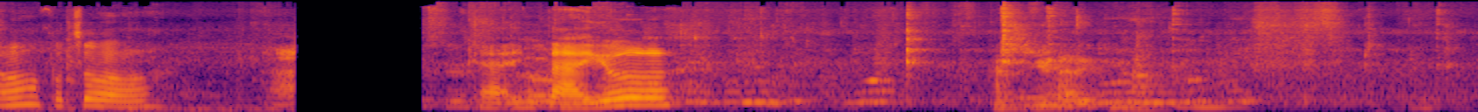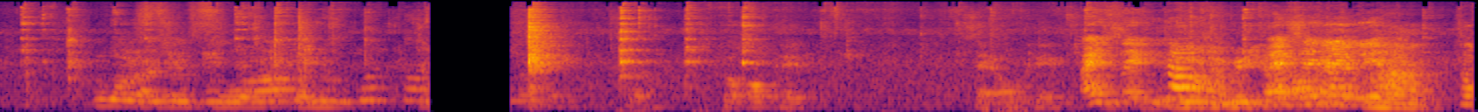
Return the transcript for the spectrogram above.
Oh, putso. Kain tayo. Kasi yun na rin So okay. Say okay. I say no. I say no.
